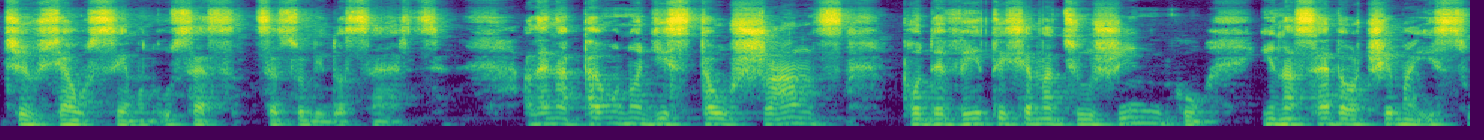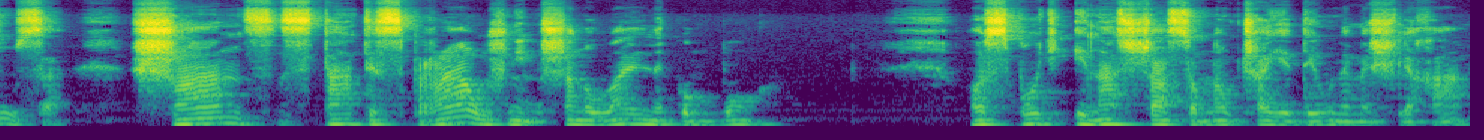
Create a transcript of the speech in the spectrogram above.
чи взяв Симон усе це собі до серця, але напевно дістав шанс подивитися на цю жінку і на себе очима Ісуса, шанс стати справжнім шанувальником Бога. Господь і нас часом навчає дивними шляхами.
